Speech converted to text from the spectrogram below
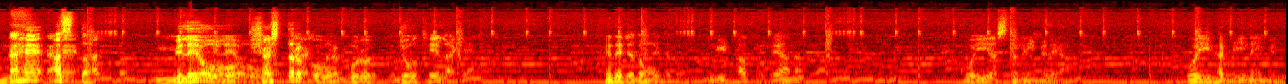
ਨਹਿ ਅਸਤ ਮਿਲਿਓ ਸ਼ਸਤਰ ਕੋ ਗੁਰ ਜੋ ਥੇ ਲਾਇਆ ਕਹਿੰਦੇ ਜਦੋਂ ਅੰਗੀਠਾ ਫੋਲਿਆ ਨਾ ਕੋਈ ਅਸਤ ਨਹੀਂ ਮਿਲਿਆ ਕੋਈ ਹੱਡੀ ਨਹੀਂ ਮਿਲੀ।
